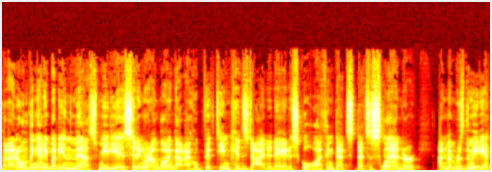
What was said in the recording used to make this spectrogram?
But I don't think anybody in the mass media is sitting around going, God, I hope 15 kids die today at a school. I think that's, that's a slander on members of the media.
